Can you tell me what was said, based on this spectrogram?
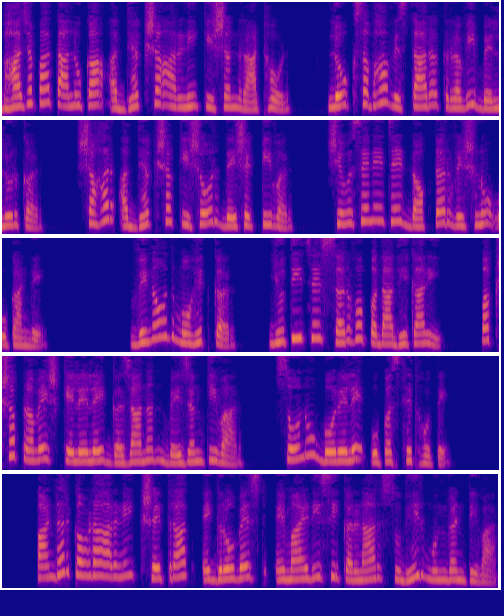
भाजपा तालुका अध्यक्ष आर्णी किशन राठोड लोकसभा विस्तारक रवी बेल्लूरकर शहर अध्यक्ष किशोर देशेट्टीवर शिवसेनेचे डॉक्टर विष्णू उकांडे. विनोद मोहितकर युतीचे सर्व पदाधिकारी पक्ष प्रवेश केलेले गजानन बेजंकीवार सोनू बोरेले उपस्थित होते. पांढरकवडा आर्णी क्षेत्रात एग्रोबेस्ट एमआयडीसी करणार सुधीर मुनगंटीवार.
